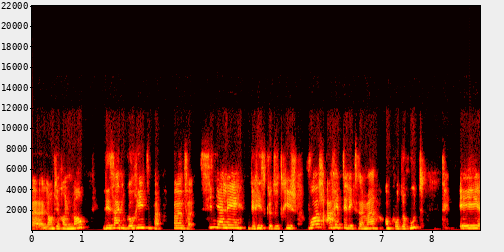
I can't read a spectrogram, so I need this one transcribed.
euh, l'environnement. Les algorithmes peuvent signaler des risques de triche, voire arrêter l'examen en cours de route. Et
